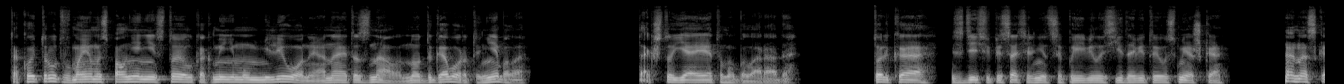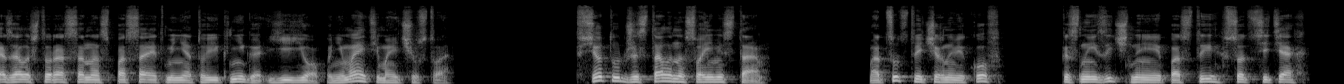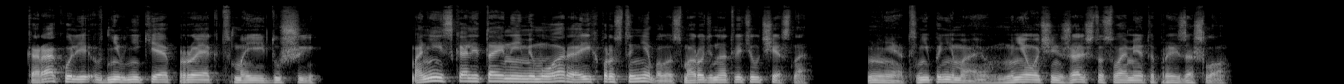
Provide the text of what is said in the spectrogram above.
Такой труд в моем исполнении стоил как минимум миллионы, она это знала, но договора-то не было. Так что я и этому была рада. Только здесь у писательницы появилась ядовитая усмешка. Она сказала, что раз она спасает меня, то и книга ее, понимаете мои чувства? Все тут же стало на свои места. Отсутствие черновиков, косноязычные посты в соцсетях, каракули в дневнике «Проект моей души». Они искали тайные мемуары, а их просто не было, Смородина ответил честно. «Нет, не понимаю. Мне очень жаль, что с вами это произошло.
